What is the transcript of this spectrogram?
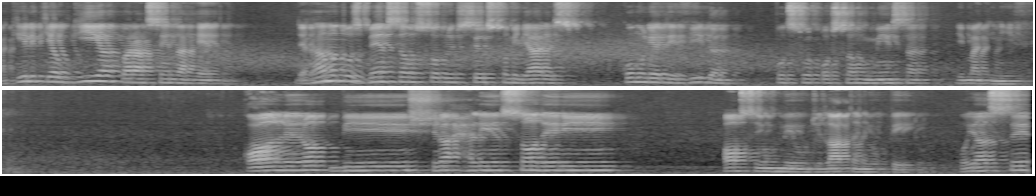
aquele que é o guia para a senda reta. Derrama tuas bênçãos sobre os seus familiares, como lhe é devida por sua porção imensa e magnífica. قال ربي اشرح لي صدري Ó Senhor meu, dilata-me o peito. ويسر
